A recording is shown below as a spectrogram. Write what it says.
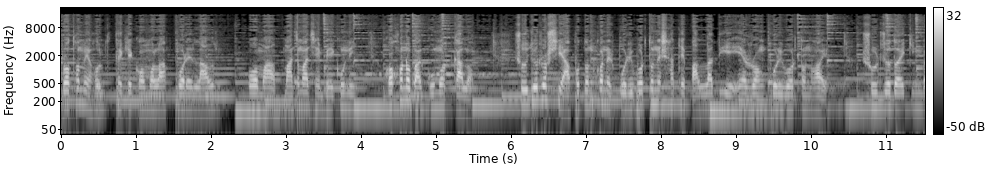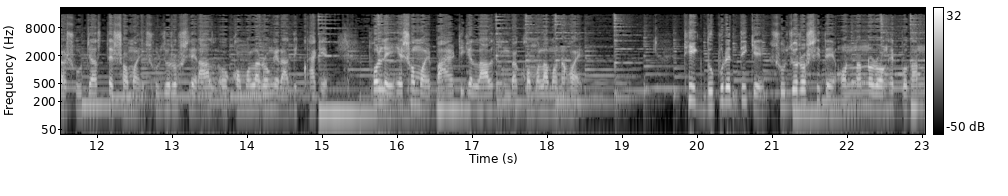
প্রথমে হলুদ থেকে কমলা, পরে লাল ও মাঝে মাঝে বেগুনি, কখনো বা গুমট কালো। সূর্যরশ্মি আপতনকণের পরিবর্তনের সাথে পাল্লা দিয়ে এর রং পরিবর্তন হয়। সূর্যোদয় কিংবা সূর্যাস্তের সময় সূর্যরশ্মি লাল ও কমলা রঙের আধিক্য থাকে। ফলে এ সময় পাহাড়টিকে লাল কিংবা কমলা মনে হয়। ঠিক দুপুরের দিকে সূর্যরশ্মিতে অন্যান্য রঙের প্রাধান্য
